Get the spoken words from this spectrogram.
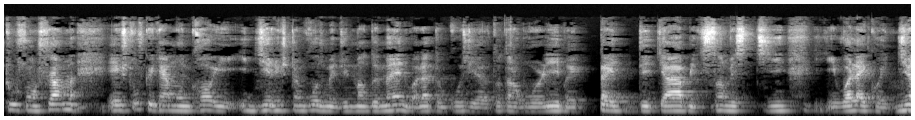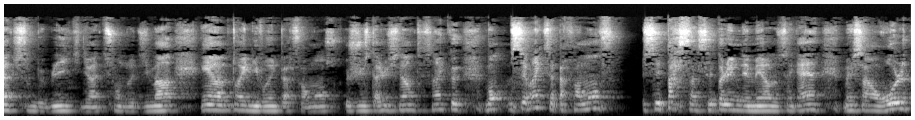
tout son charme. Et je trouve que Cameron Crowe, il, il dirige Tom Cruise mais d'une main de main. Voilà, Tom Cruise, il a total rôle libre, il pète des câbles, il s'investit. Il, voilà quoi, il divertit son public, il divertit son audimat et en même temps il livre une performance juste hallucinante. C'est vrai que bon, c'est vrai que sa performance c'est pas ça, c'est pas l'une des meilleures de sa carrière, mais c'est un rôle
